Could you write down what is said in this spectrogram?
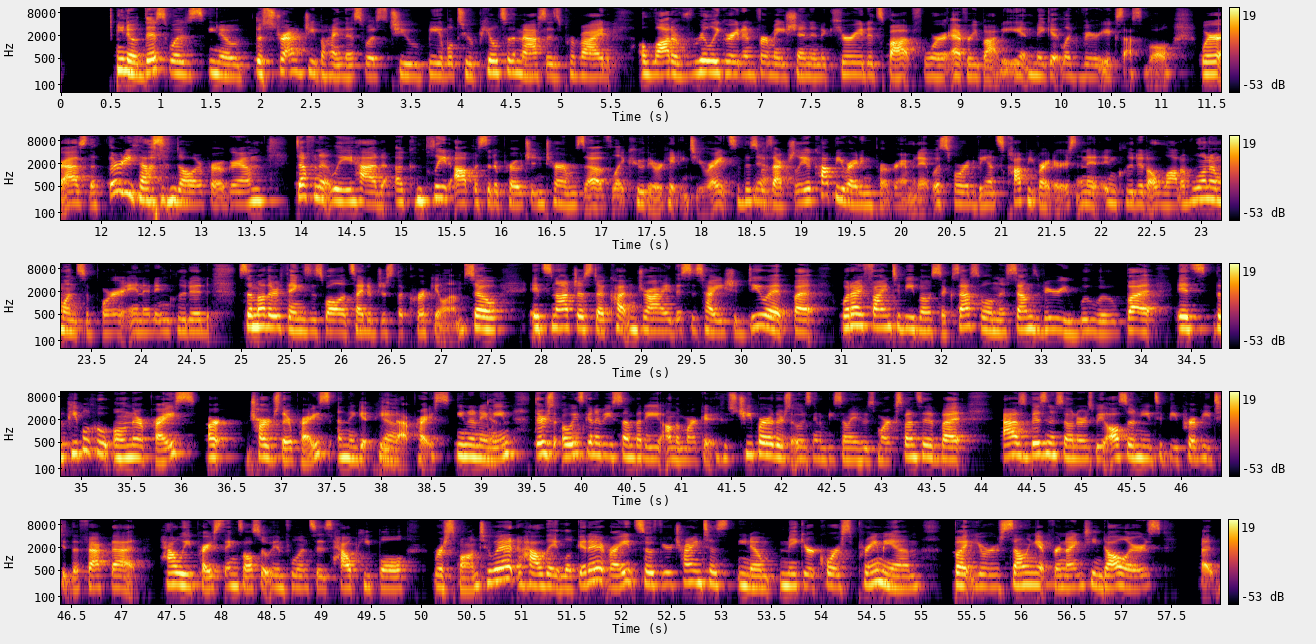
you know, this was, you know, the strategy behind this was to be able to appeal to the masses, provide a lot of really great information in a curated spot for everybody and make it like very accessible. Whereas the $30,000 program definitely had a complete opposite approach in terms of like who they were catering to, right? So this yeah. was actually a copywriting program and it was for advanced copywriters and it included a lot of one-on-one support and it included some other things as well outside of just the curriculum. So it's not just a cut and dry, this is how you should do it but what I find to be most successful, and this sounds very woo woo, but it's the people who own their price are charge their price and they get paid yeah. that price. You know what I yeah. mean? There's always going to be somebody on the market who's cheaper. There's always going to be somebody who's more expensive. But as business owners, we also need to be privy to the fact that how we price things also influences how people respond to it, how they look at it, right? So if you're trying to, you know, make your course premium, but you're selling it for $19, uh,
